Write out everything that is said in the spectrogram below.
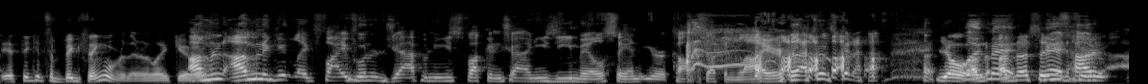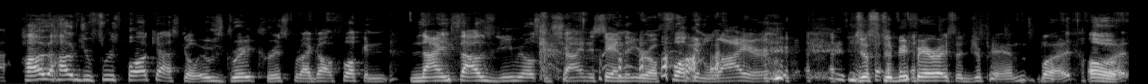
I think it's a big thing over there. Like uh, I'm gonna, I'm gonna get like 500 Japanese fucking Chinese emails saying that you're a cop cocksucking liar. That's what's gonna happen. yo, But I'm, man, I'm not saying man, how, how how did your first podcast go? It was great, Chris, but I got fucking nine thousand emails from China saying that you're a fucking liar. Just to be fair, I said Japan, but oh, but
